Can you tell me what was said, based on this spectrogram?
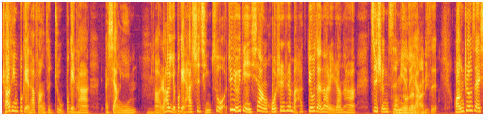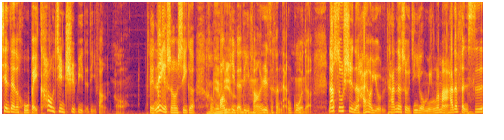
朝廷不给他房子住，不给他饷银啊，然后也不给他事情做，就有一点像活生生把他丢在那里，让他自生自灭的样子。黄州在现在的湖北，靠近。赤壁的地方。对，那个时候是一个很荒僻的地方，日子很难过的。那苏轼呢，还好有他那时候已经有名了嘛，他的粉丝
